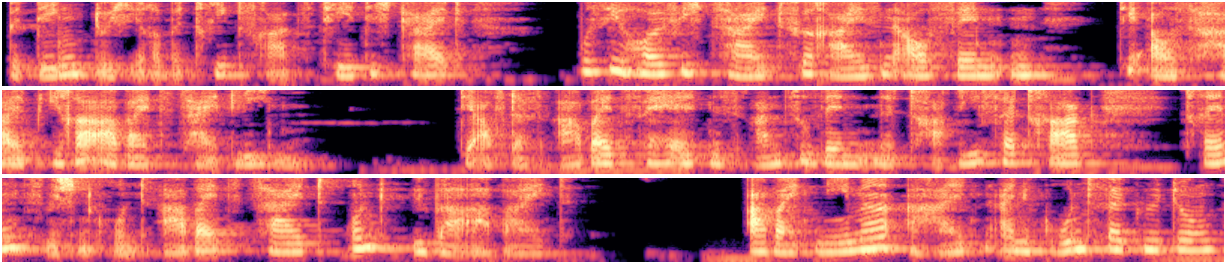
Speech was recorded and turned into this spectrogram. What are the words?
Bedingt durch ihre Betriebsratstätigkeit muss sie häufig Zeit für Reisen aufwenden, die außerhalb ihrer Arbeitszeit liegen. Der auf das Arbeitsverhältnis anzuwendende Tarifvertrag trennt zwischen Grundarbeitszeit und Überarbeit. Arbeitnehmer erhalten eine Grundvergütung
